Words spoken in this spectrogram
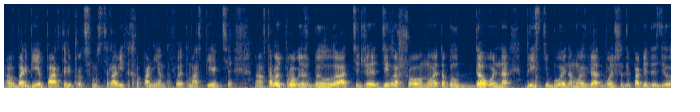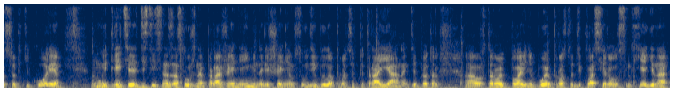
в борьбе партере против мастеровитых оппонентов в этом аспекте. Второй проигрыш был от Ти Дила Шоу, но это был довольно близкий бой. На мой взгляд, больше для победы сделал все-таки Кори. Ну и третье, действительно заслуженное поражение именно решением судей было против Петра Яна, где Петр а, во второй половине боя просто деклассировал Сенхегена.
